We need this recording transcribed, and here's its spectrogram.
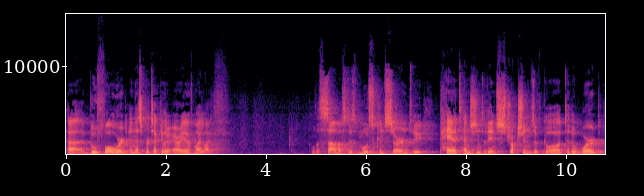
uh, go forward in this particular area of my life? Well, the psalmist is most concerned to pay attention to the instructions of God, to the word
